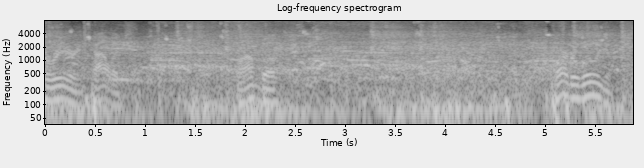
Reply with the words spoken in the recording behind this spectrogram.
career in college. Bamba. Carter Williams.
